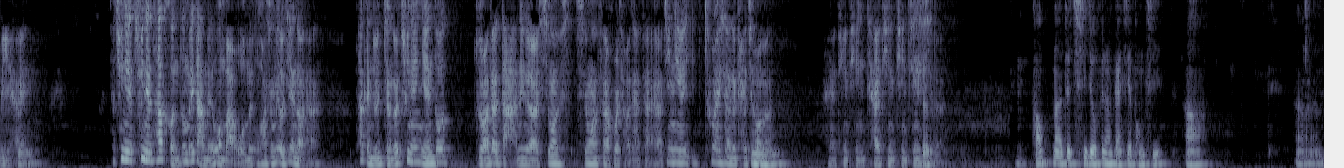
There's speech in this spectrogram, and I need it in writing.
厉害。他去年去年他很多没打美网吧，我没我好像没有见到他，他感觉整个去年一年都主要在打那个希望希望赛或者挑战赛，然后今年突然一下就开窍了，还挺挺还挺挺惊喜的。好，那这期就非常感谢彭七啊，嗯，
